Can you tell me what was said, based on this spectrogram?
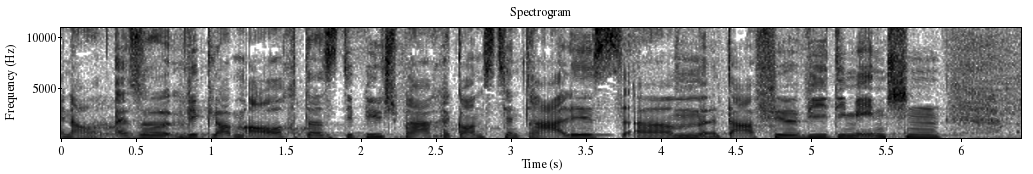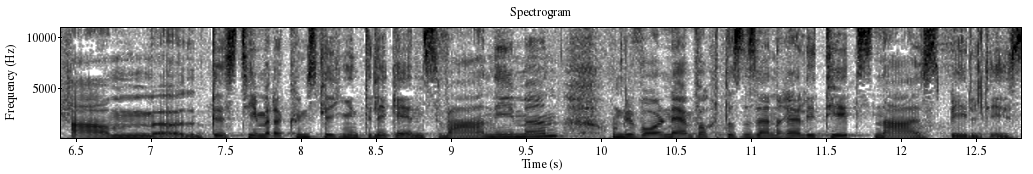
Genau, also wir glauben auch, dass die Bildsprache ganz zentral ist ähm, dafür, wie die Menschen ähm, das Thema der künstlichen Intelligenz wahrnehmen und wir wollen einfach, dass es ein realitätsnahes Bild ist.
